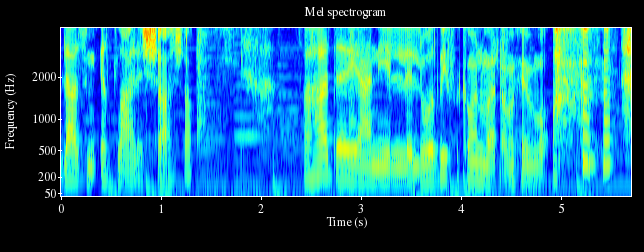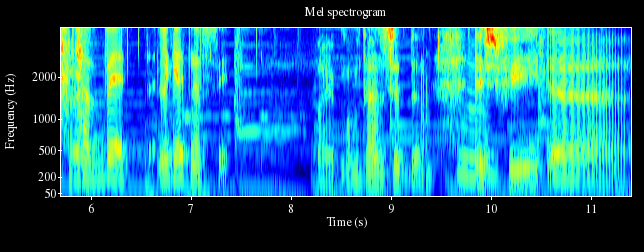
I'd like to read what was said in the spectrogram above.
لازم يطلع على الشاشه فهذا يعني الوظيفة كمان مرة مهمة. حبيت لقيت نفسي. طيب ممتاز جدا. إيش في آه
